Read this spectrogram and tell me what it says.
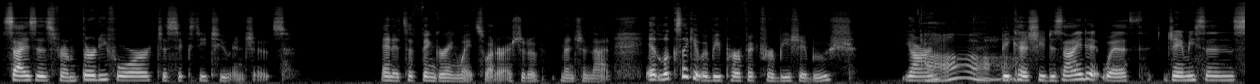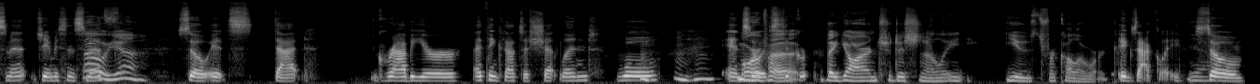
Sizes from 34 to 62 inches. And it's a fingering weight sweater. I should have mentioned that. It looks like it would be perfect for Biche Bouche yarn Ah. because she designed it with Jamieson Smith. Jamieson Smith. Oh, yeah. So it's that grabbier. I think that's a Shetland wool, and Mm-hmm. More so of it's the a, gr- the yarn traditionally used for color work. exactly. So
